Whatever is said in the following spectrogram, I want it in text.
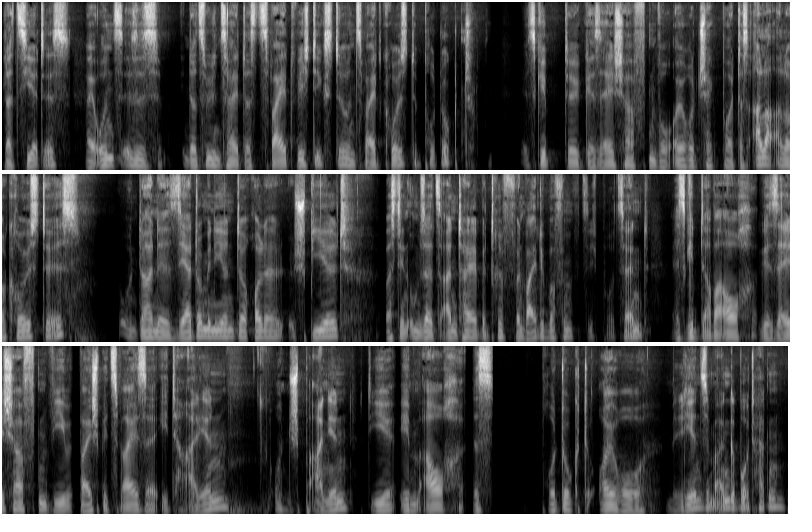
platziert ist. Bei uns ist es in der Zwischenzeit das zweitwichtigste und zweitgrößte Produkt. Es gibt äh, Gesellschaften, wo Euro-Jackpot das aller, allergrößte ist und da eine sehr dominierende Rolle spielt, was den Umsatzanteil betrifft, von weit über 50 Prozent. Es gibt aber auch Gesellschaften wie beispielsweise Italien und Spanien, die eben auch das Produkt Euro Millions im Angebot hatten,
